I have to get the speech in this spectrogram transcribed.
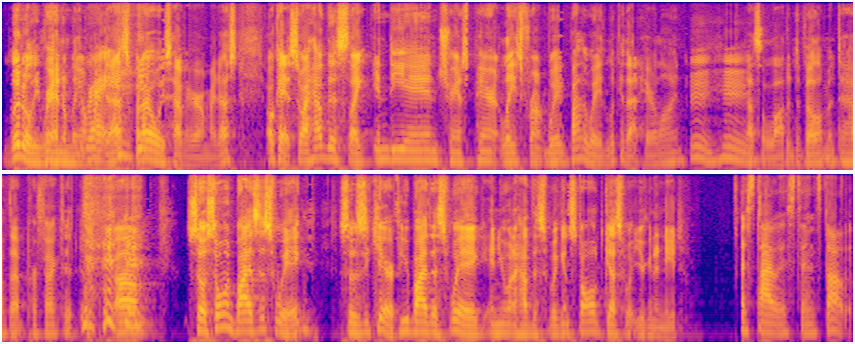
literally randomly on Right. my desk, but I always have hair on my desk. Okay, so I have this like Indian transparent lace front wig. By the way, look at that hairline. Mm-hmm. That's a lot of development to have that perfected. um, so someone buys this wig. So Zakir, if you buy this wig and you want to have this wig installed, guess what you're going to need? a stylist to install it.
